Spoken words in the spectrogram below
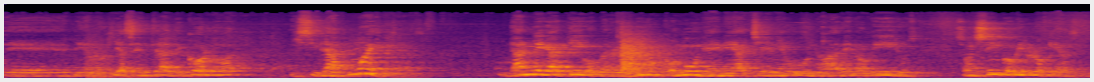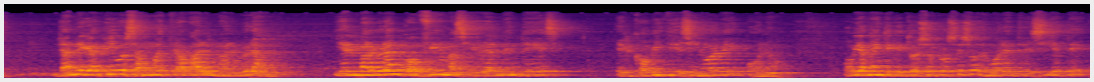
de Epidemiología Central de Córdoba y si las muestras dan negativo para los virus comunes, NHN1, adenovirus, son cinco virus los que hacen, dan negativo esa muestra va al Malbrán y el Malbrán confirma si realmente es el COVID-19 o no. Obviamente que todo ese proceso demora entre 7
